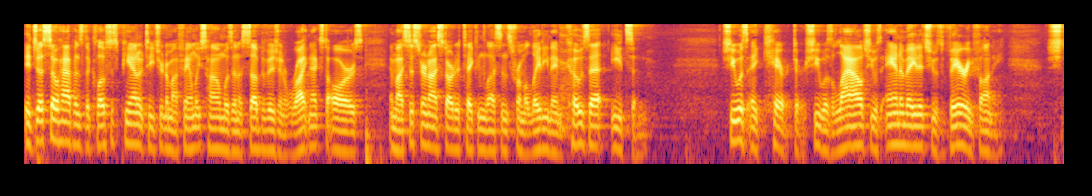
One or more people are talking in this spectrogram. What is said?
It just so happens the closest piano teacher to my family's home was in a subdivision right next to ours, and my sister and I started taking lessons from a lady named Cosette Eidson. She was a character. She was loud, she was animated, she was very funny, she,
